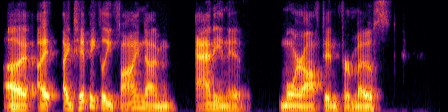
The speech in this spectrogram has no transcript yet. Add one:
Uh, I, I typically find I'm adding it more often for most,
